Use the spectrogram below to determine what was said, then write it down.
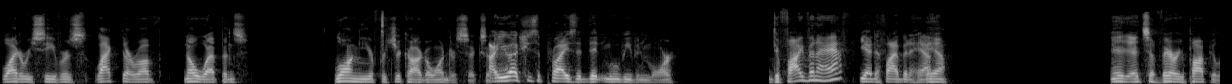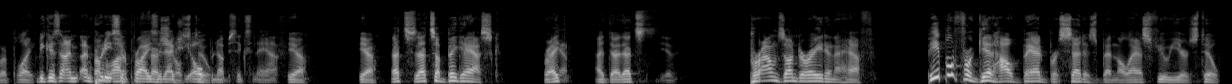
wide receivers, lack thereof, no weapons. Long year for Chicago under six. Are you actually surprised it didn't move even more? To five and a half? Yeah, to five and a half. Yeah. It, it's a very popular play. Because I'm, I'm pretty surprised it actually too. opened up six and a half. Yeah. Yeah. That's that's a big ask, right? I, that's yeah. Browns under eight and a half. People forget how bad Brissett has been the last few years, too.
